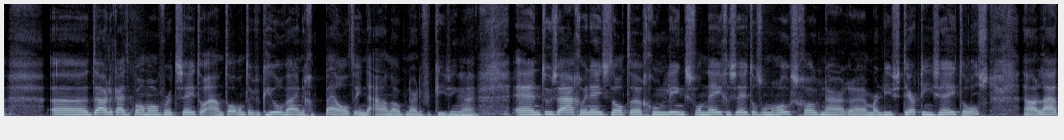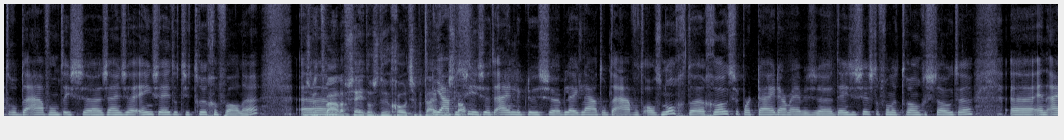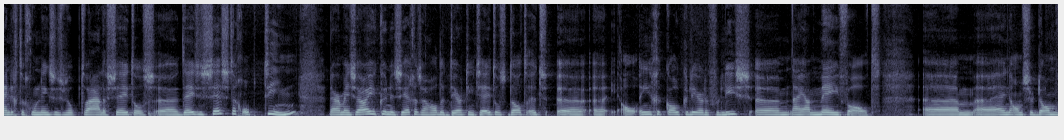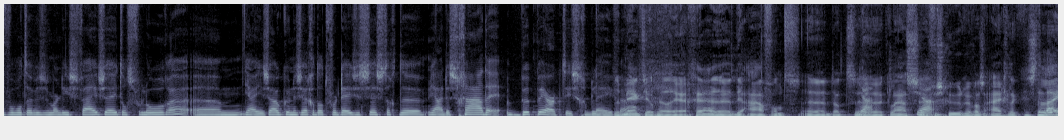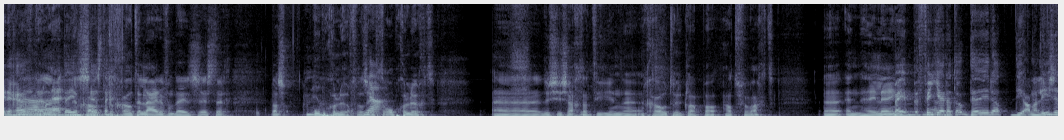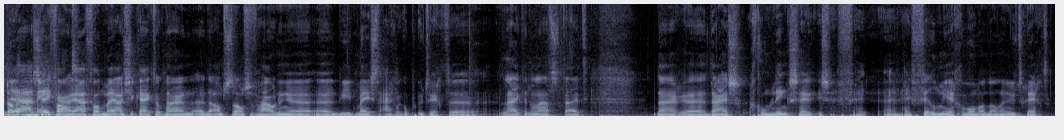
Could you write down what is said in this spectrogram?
eh, duidelijkheid kwam over het zetelaantal. Want er heeft ook heel weinig gepeild in de aanloop naar de verkiezingen. En toen zagen we ineens dat eh, GroenLinks van negen zetels omhoog schoot naar eh, maar liefst 13 zetels. Nou, later op de avond is, zijn ze één zeteltje teruggevallen. Dus met Ehm, 12 zetels de grootste partij ja, van de stad. precies. Uiteindelijk dus bleek later op de avond alsnog de grootste partij. Daarmee hebben ze D66 van de troon gestoten. En eindigde GroenLinks dus op 12 zetels. Eh, D66 op 10. Daarmee zou je kunnen zeggen, ze hadden 13 zetels... dat het eh, eh, al ingecalculeerde verlies eh, nou ja, meevalt. Ehm, eh, in Amsterdam bijvoorbeeld hebben ze maar liefst vijf zetels verloren. Ehm, ja, je zou kunnen zeggen dat voor D66 de, ja, de schade beperkt is gebleven. Dat merkte je ook heel erg, hè, de avond. eh, dat eh, Ja. Klaas Ja. Verschuren was eigenlijk... De leider hè, Ja. van de, de, gro- D66. de grote leider van D66 was opgelucht. Was Ja. echt opgelucht. Eh, dus je zag dat hij een, eh, een grotere klap had verwacht. Eh, en Helene... Vind jij dat ook? Deel je dat, die analyse, dat ja, het zeker. meevalt? Ja, valt mee. Als je kijkt ook naar een- de Amsterdamse verhoudingen... eh, die het meest eigenlijk op Utrecht eh, lijken de laatste tijd... Daar, eh, daar is GroenLinks he- is, he- heeft veel meer gewonnen dan in Utrecht.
